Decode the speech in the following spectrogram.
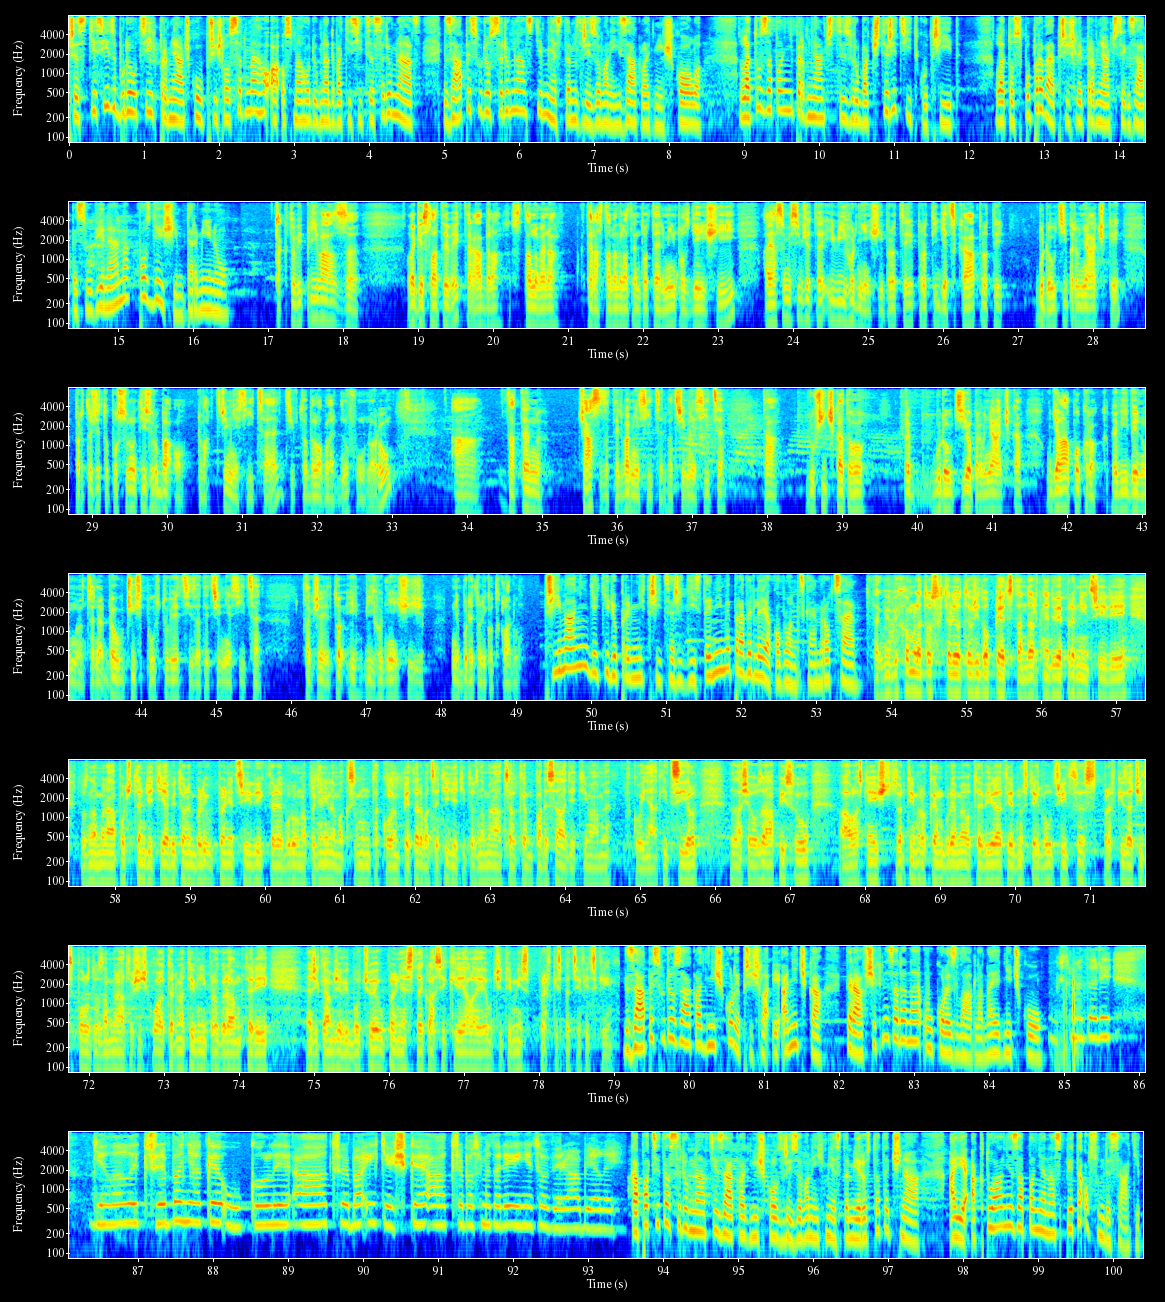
Přes tisíc budoucích prvňáčků přišlo 7. a 8. dubna 2017 k zápisu do 17 městem zřizovaných základních škol. Letos zaplní prvňáčci zhruba 40 tříd. Letos poprvé přišli prvňáčci k zápisu v jiném, pozdějším termínu. Tak to vyplývá z legislativy, která byla stanovena která stanovila tento termín pozdější a já si myslím, že to je i výhodnější pro ty, pro ty děcka, pro ty budoucí prvňáčky, protože to posunutý zhruba o dva, tři měsíce, dřív to bylo v lednu, v únoru, a za ten čas, za ty dva měsíce, dva, tři měsíce, ta dušička toho prv, budoucího prvňáčka udělá pokrok ve vývinu, se doučí spoustu věcí za ty tři měsíce. Takže je to i výhodnější, že nebude tolik odkladu. Přijímání dětí do prvních tříd se řídí stejnými pravidly jako v loňském roce. Tak my bychom letos chtěli otevřít opět standardně dvě první třídy, to znamená počtem dětí, aby to nebyly úplně třídy, které budou naplněny na maximum, tak kolem 25 dětí, to znamená celkem 50 dětí máme takový nějaký cíl z našeho zápisu a vlastně již čtvrtým rokem budeme otevírat jednu z těch dvou tříd z prvky začít spolu, to znamená trošičku alternativní program, který neříkám, že vybočuje úplně z té klasiky, ale je určitými prvky specifický. K zápisu do základní školy přišla i Anička, která všechny zadané úkoly zvládla na jedničku. My jsme tady dělali třeba nějaké úkoly a třeba i těžké a třeba jsme tady i něco vyráběli. Kapacita 17 základních škol zřizovaných městem je dostatečná a je aktuálně zaplněna z 85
